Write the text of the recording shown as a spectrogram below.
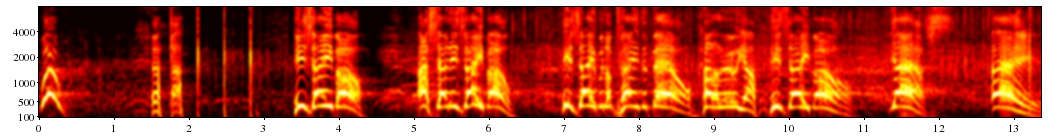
Woo! he's able. I said he's able. He's able to pay the bill. Hallelujah. He's able. Yes. Hey,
